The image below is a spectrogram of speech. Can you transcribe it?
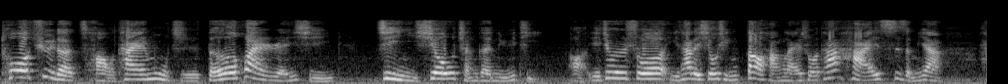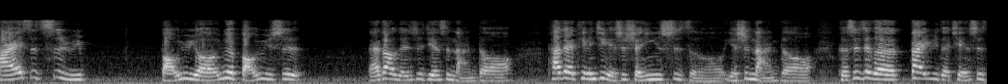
脱去了草胎木质，得换人形，仅修成个女体啊。也就是说，以他的修行道行来说，他还是怎么样，还是次于。宝玉哦，因为宝玉是来到人世间是男的哦，他在天界也是神瑛侍者哦，也是男的哦。可是这个黛玉的前世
